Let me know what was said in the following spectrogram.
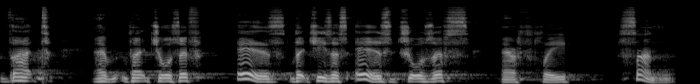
that, um, that Joseph is, that Jesus is Joseph's earthly son,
